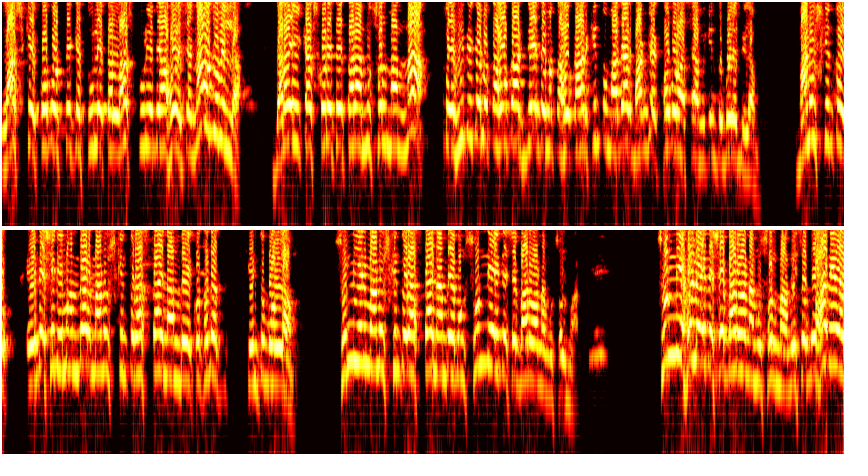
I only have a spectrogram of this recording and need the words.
লাশকে কবর থেকে তুলে তার লাশ পুড়িয়ে দেওয়া হয়েছে। নাওজুবিল্লাহ যারা এই কাজ করেছে, তারা মুসলমান না। তহিদি জনতা হোক আর যে জনতা হোক, আর কিন্তু মাজার ভাঙ্গে খবর আছে, আমি কিন্তু বলে দিলাম। মানুষ কিন্তু এই দেশের ইমানদার মানুষ কিন্তু রাস্তায় নামবে কথাটা কিন্তু বললাম। সুন্নির মানুষ কিন্তু রাস্তায় নামবে এবং সুন্নি এই দেশে বারো আনা মুসলমান। সুন্নি হলো এই দেশে বারো আনা মুসলমান এইসব বহাবিরা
